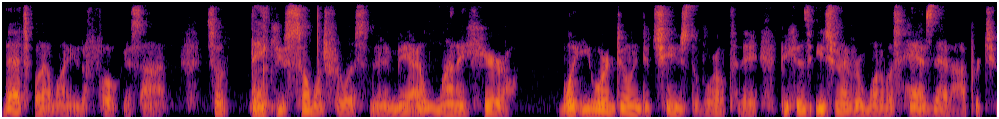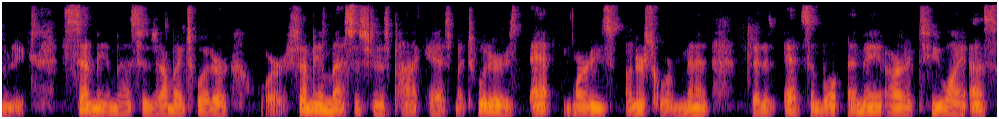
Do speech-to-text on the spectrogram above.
That's what I want you to focus on. So thank you so much for listening to me. I want to hear what you are doing to change the world today because each and every one of us has that opportunity. Send me a message on my Twitter or send me a message through this podcast. My Twitter is at Marty's underscore minute. That is at symbol M A R T Y S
